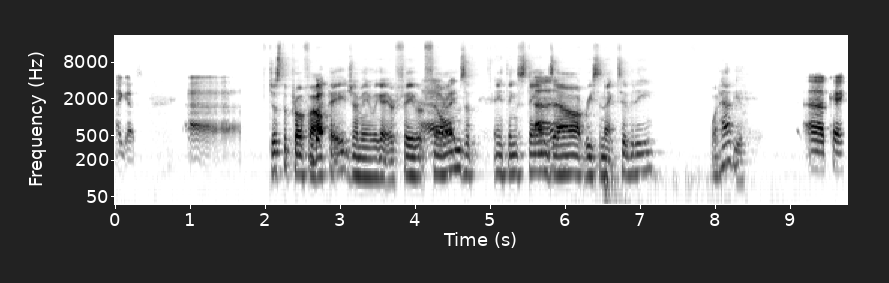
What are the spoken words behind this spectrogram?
I guess. Uh, just the profile but- page. I mean, we got your favorite All right. films. If anything stands Uh, out, recent activity, what have you. okay.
